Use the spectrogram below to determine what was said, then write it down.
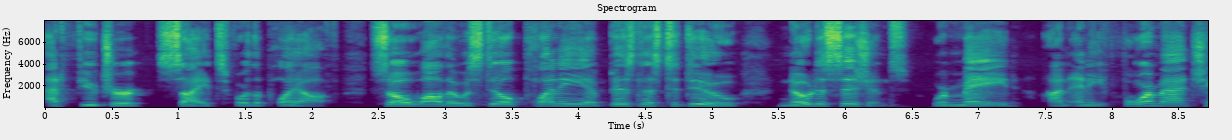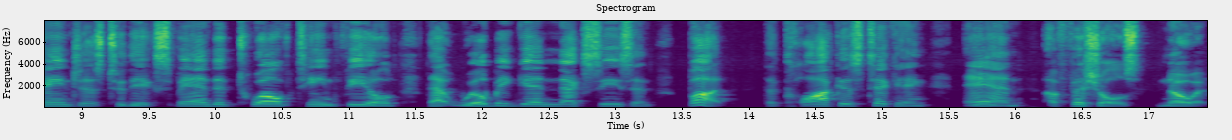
at future sites for the playoff. So while there was still plenty of business to do, no decisions were made on any format changes to the expanded 12 team field that will begin next season. But the clock is ticking and officials know it.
